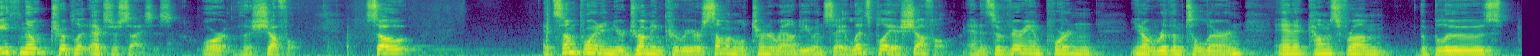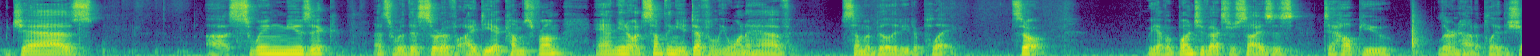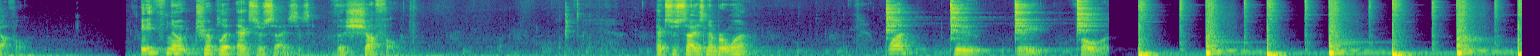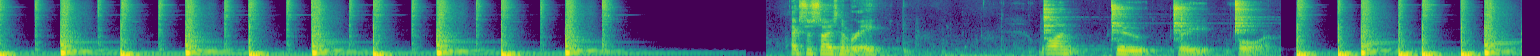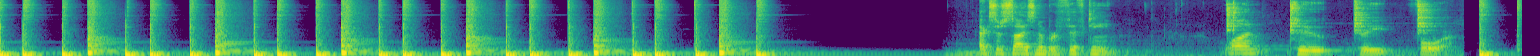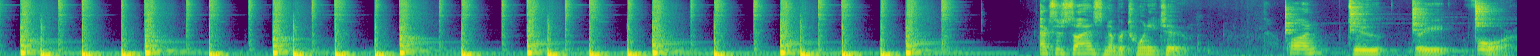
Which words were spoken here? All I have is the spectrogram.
eighth note triplet exercises, or the shuffle. So, at some point in your drumming career, someone will turn around to you and say, "Let's play a shuffle," and it's a very important, you know, rhythm to learn, and it comes from the blues, jazz, uh, swing music. That's where this sort of idea comes from, and you know, it's something you definitely want to have some ability to play. So, we have a bunch of exercises to help you learn how to play the shuffle. Eighth note triplet exercises, the shuffle. Exercise number one. One, two, three, four. Exercise number eight. One, two, three, four. Exercise number 15. One, two, three, four. Exercise number 22. One, two, three, four.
